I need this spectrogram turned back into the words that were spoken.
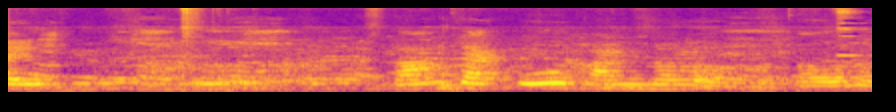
đây tám chắc cú khăn nó to nó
